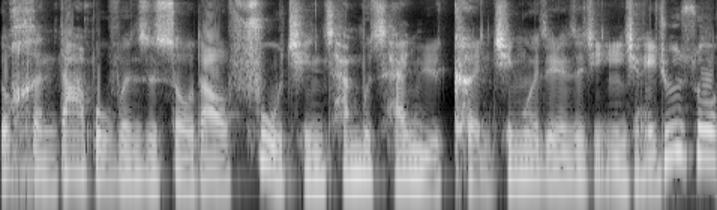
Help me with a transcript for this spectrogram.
有很大部分是受到父亲参不参与恳亲会这件事情影响，也就是说，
